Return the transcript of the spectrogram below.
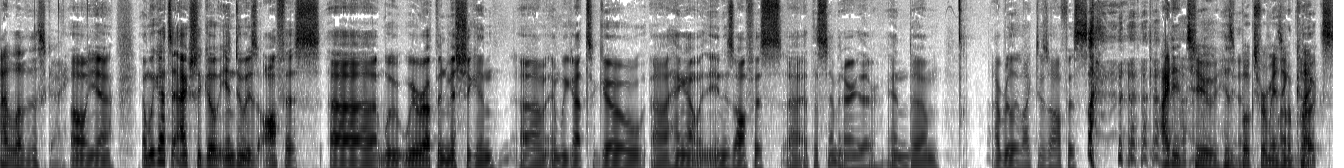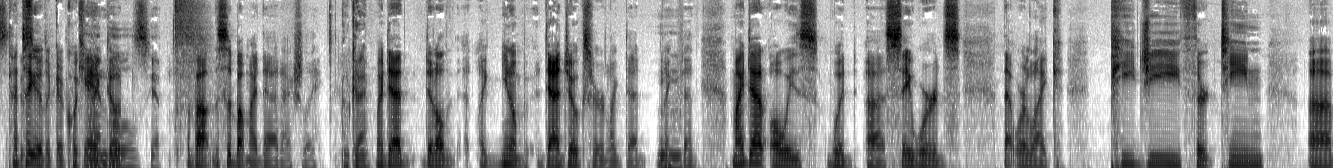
I love this guy. Oh yeah, and we got to actually go into his office. Uh, we, we were up in Michigan, um, and we got to go uh, hang out in his office uh, at the seminary there, and um, I really liked his office. I did too. His books were amazing. Can, books. I, can I tell you like a quick anecdote yeah. about this is about my dad actually. Okay. My dad did all like you know dad jokes or like dad Mm-hmm. like dad. My dad always would uh, say words that were like PG thirteen, uh,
